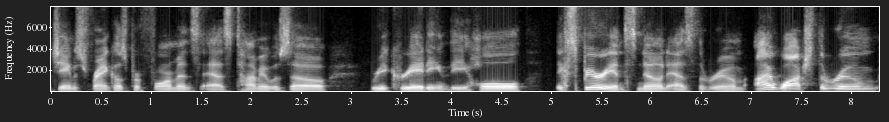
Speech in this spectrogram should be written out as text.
James Franco's performance as Tommy Wiseau recreating the whole experience known as The Room. I watched The Room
